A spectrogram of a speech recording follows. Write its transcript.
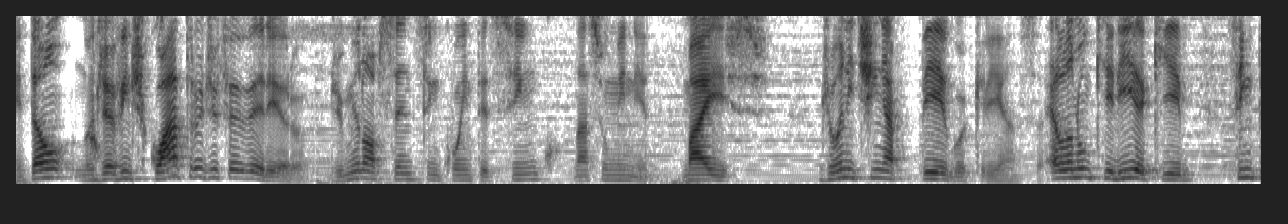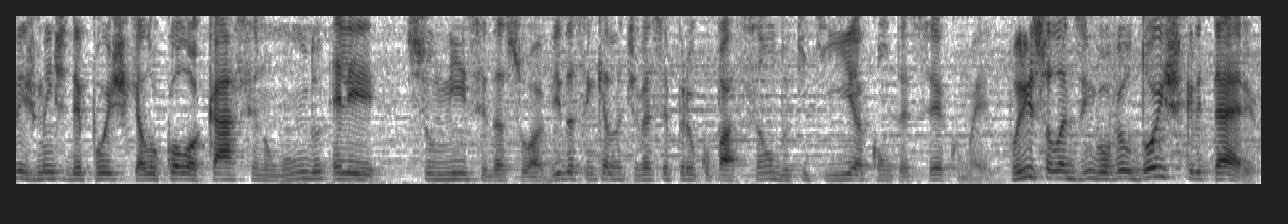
Então, no dia 24 de fevereiro de 1955, nasce um menino. Mas Johnny tinha apego à criança. Ela não queria que, simplesmente depois que ela o colocasse no mundo, ele sumisse da sua vida sem que ela tivesse preocupação do que, que ia acontecer com ele. Por isso, ela desenvolveu dois critérios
